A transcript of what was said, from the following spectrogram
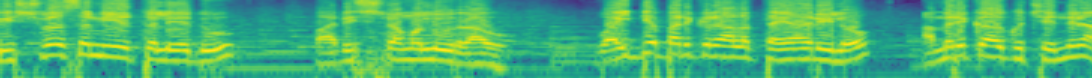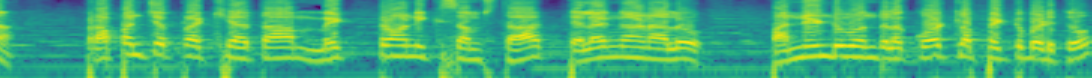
విశ్వసనీయత లేదు పరిశ్రమలు రావు. వైద్య పరికరాల తయారీలో అమెరికాకు చెందిన ప్రపంచ ప్రఖ్యాత మెట్రానిక్ సంస్థ తెలంగాణలో పన్నెండు వందల కోట్ల పెట్టుబడితో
